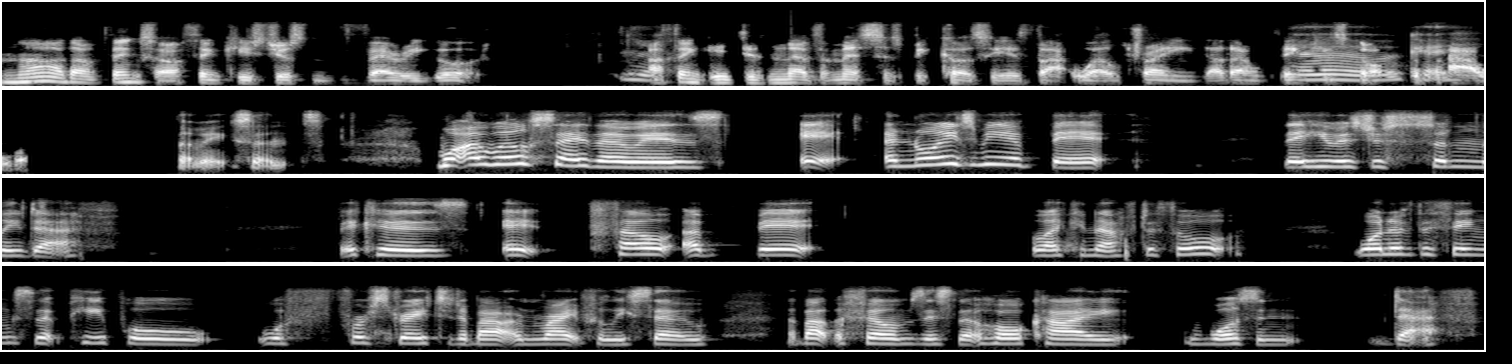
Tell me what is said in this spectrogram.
No, I don't think so. I think he's just very good. Yeah. I think he just never misses because he is that well trained. I don't think he's got oh, okay. the power. That makes sense. What I will say though is it annoyed me a bit that he was just suddenly deaf because it felt a bit like an afterthought. One of the things that people were frustrated about, and rightfully so, about the films is that Hawkeye wasn't deaf,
